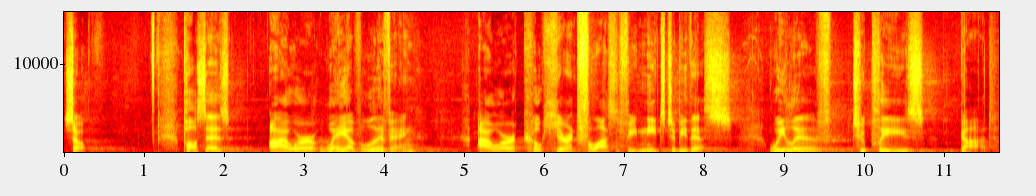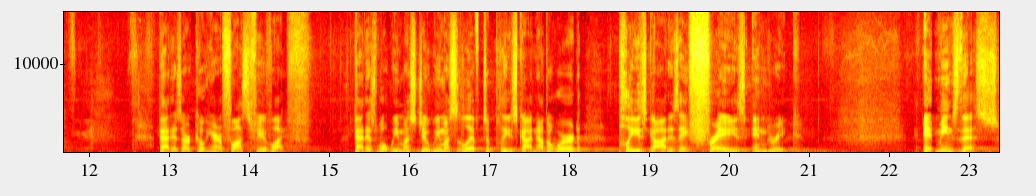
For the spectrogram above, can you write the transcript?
So, Paul says, Our way of living, our coherent philosophy needs to be this we live to please God. That is our coherent philosophy of life. That is what we must do. We must live to please God. Now, the word please God is a phrase in Greek. It means this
